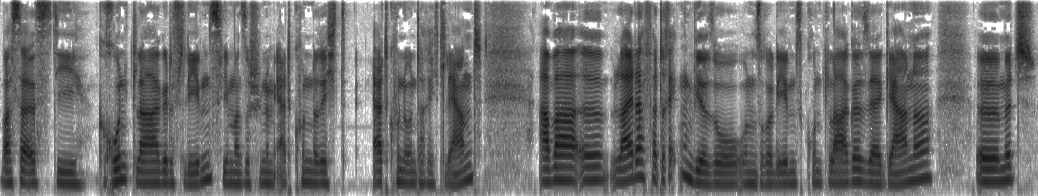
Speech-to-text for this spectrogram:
Wasser ist die Grundlage des Lebens, wie man so schön im Erdkundeunterricht, Erdkundeunterricht lernt. Aber äh, leider verdrecken wir so unsere Lebensgrundlage sehr gerne äh, mit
